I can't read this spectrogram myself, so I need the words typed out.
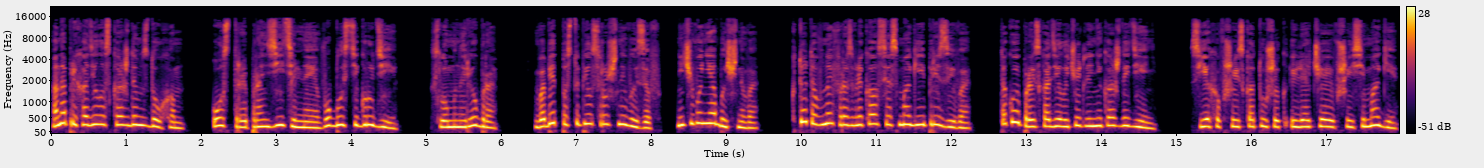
Она приходила с каждым вздохом, острая, пронзительная, в области груди. Сломаны ребра. В обед поступил срочный вызов. Ничего необычного. Кто-то вновь развлекался с магией призыва. Такое происходило чуть ли не каждый день. Съехавшие из катушек или отчаявшиеся маги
